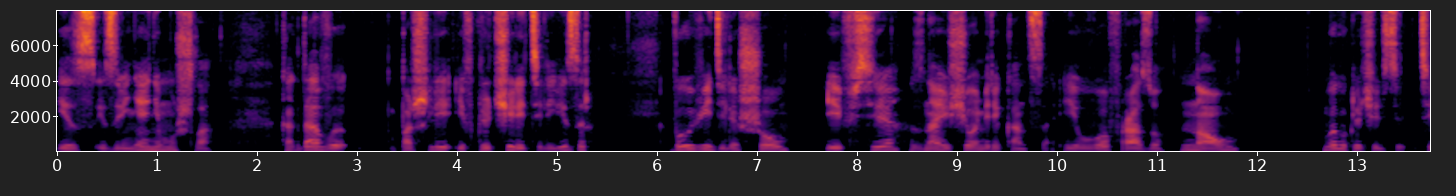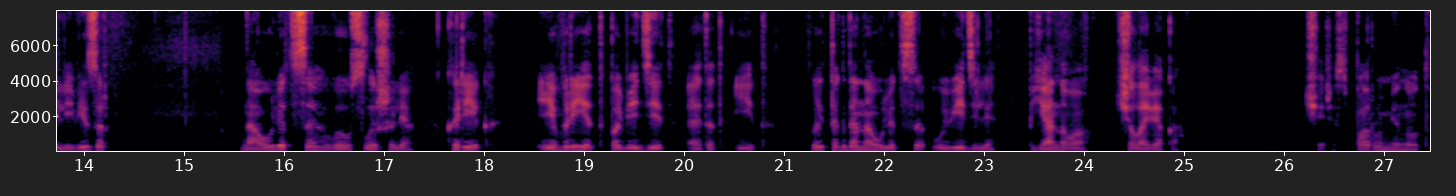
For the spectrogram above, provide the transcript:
и с извинением ушла. Когда вы пошли и включили телевизор, вы увидели шоу и все знающего американца и его фразу «No». Вы выключили телевизор. На улице вы услышали крик «Иврит победит этот ид». Вы тогда на улице увидели пьяного человека. Через пару минут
